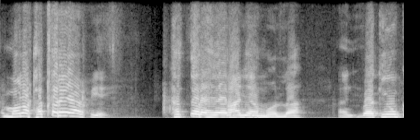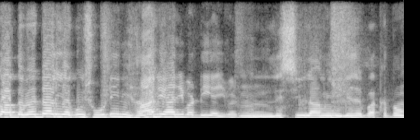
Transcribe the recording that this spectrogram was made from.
ਮੁੱਲ 78000 ਰੁਪਏ 78000 ਰੁਪਇਆ ਮੁੱਲ ਆ। ਹਾਂਜੀ। ਬਾਕੀ ਉਹ ਕੱਦ ਵੱਡ ਵਾਲੀ ਆ ਕੋਈ ਛੋਟੀ ਨਹੀਂ ਹਾਂ ਹਾਂਜੀ ਹਾਂਜੀ ਵੱਡੀ ਆ ਜੀ। ਹੂੰ ਲਿੱਸੀ ਲਾਮੀ ਨਹੀਂ ਕਿਸੇ ਪੱਖ ਤੋਂ।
